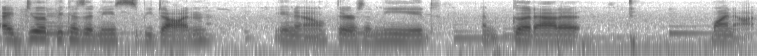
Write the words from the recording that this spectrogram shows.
I do it because it needs to be done. You know, there's a need. I'm good at it. Why not?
